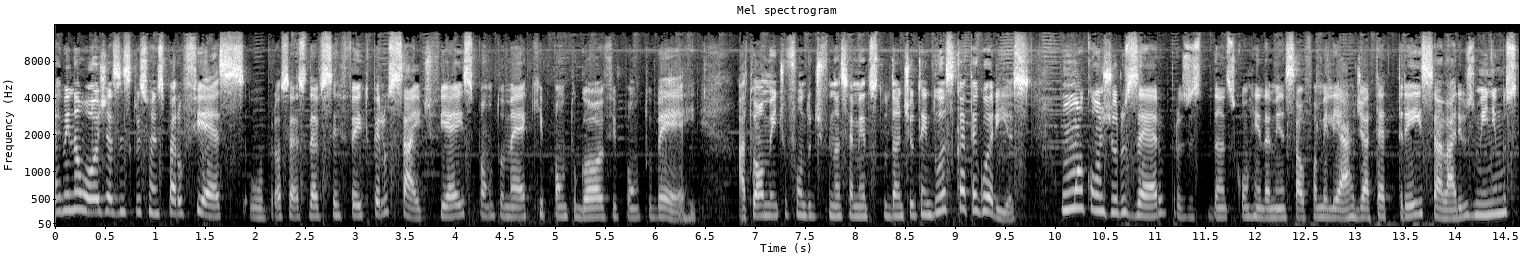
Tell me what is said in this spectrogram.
Terminam hoje as inscrições para o FIES. O processo deve ser feito pelo site fies.mec.gov.br. Atualmente, o Fundo de Financiamento Estudantil tem duas categorias. Uma com juro zero, para os estudantes com renda mensal familiar de até três salários mínimos,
